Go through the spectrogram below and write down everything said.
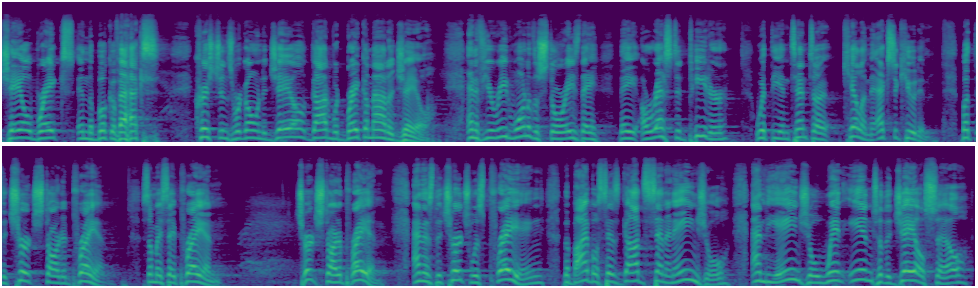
jailbreaks in the book of Acts? Christians were going to jail, God would break them out of jail. And if you read one of the stories, they, they arrested Peter with the intent to kill him, execute him. But the church started praying. Somebody say, praying. Church started praying. And as the church was praying, the Bible says God sent an angel, and the angel went into the jail cell.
